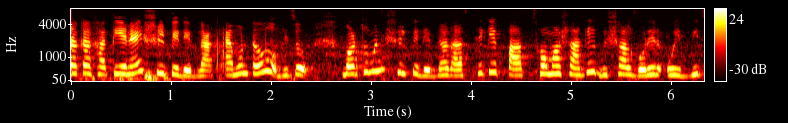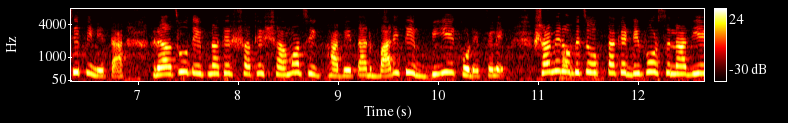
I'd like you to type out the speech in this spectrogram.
টাকা খাতিয়ে নেয় শিল্পী দেবনাথ, এমনটাও অভিযোগ। বর্তমানে শিল্পী দেবনাথ আজ থেকে পাঁচ, ছ মাস আগে বিশালগড়ের ওই বিজেপি নেতা রাজু দেবনাথের সাথে সামাজিকভাবে তার বাড়িতে বিয়ে করে ফেলে। স্বামীর অভিযোগ, তাকে ডিভোর্স না দিয়ে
